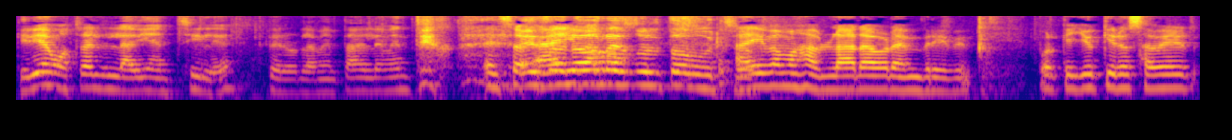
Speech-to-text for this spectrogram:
Quería mostrarles la vida en Chile, pero lamentablemente eso, no vamos- resultó mucho. Ahí vamos a hablar ahora en breve. Porque yo quiero saber,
